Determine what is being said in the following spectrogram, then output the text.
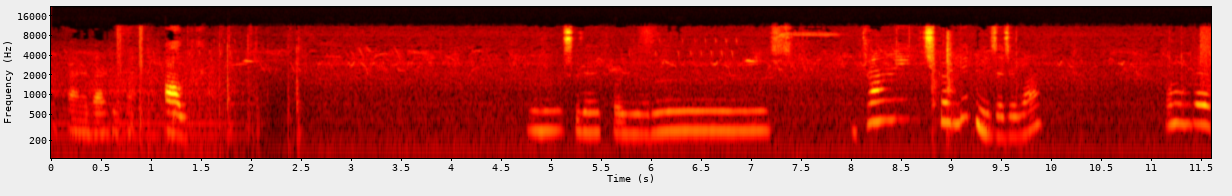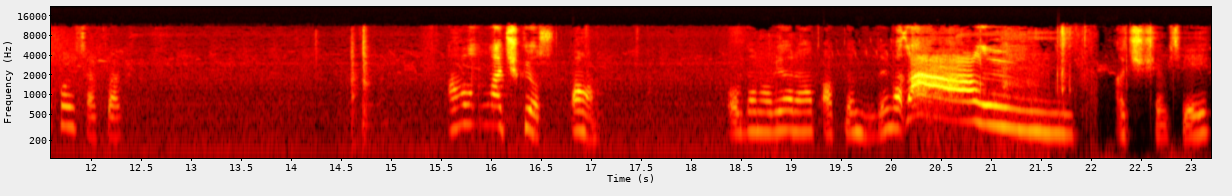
Bir tane daha buradan aldık. Bunu şuraya koyuyoruz. Tane çıkabilir miyiz acaba? Bunu buraya koysak bak. Aa çıkıyoruz. Tamam. Oradan oraya rahat atlanırız değil mi? Aa! Aç şemsiyeyi.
